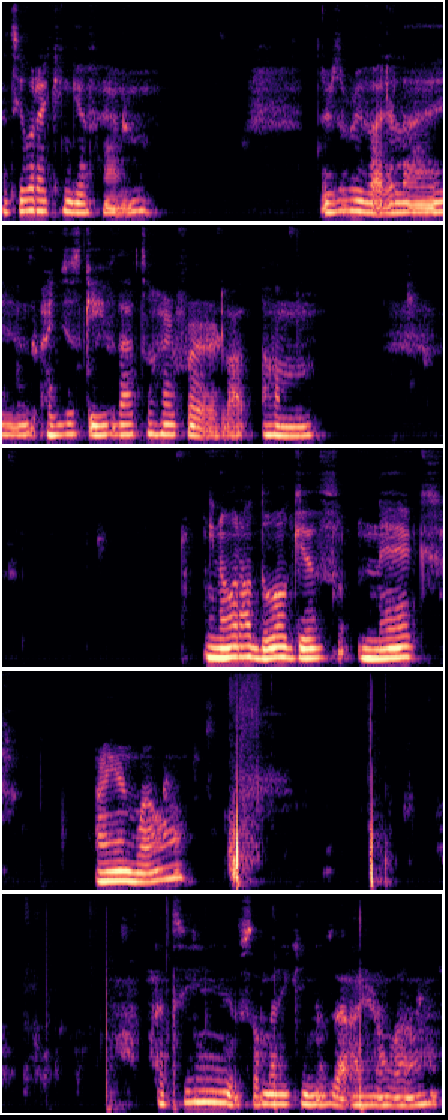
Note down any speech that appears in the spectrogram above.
let's see what I can give him. There's a revitalize. I just gave that to her for a lot. Um, You know what I'll do? I'll give Nick Iron Will. Let's see if somebody can use that Iron Will.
